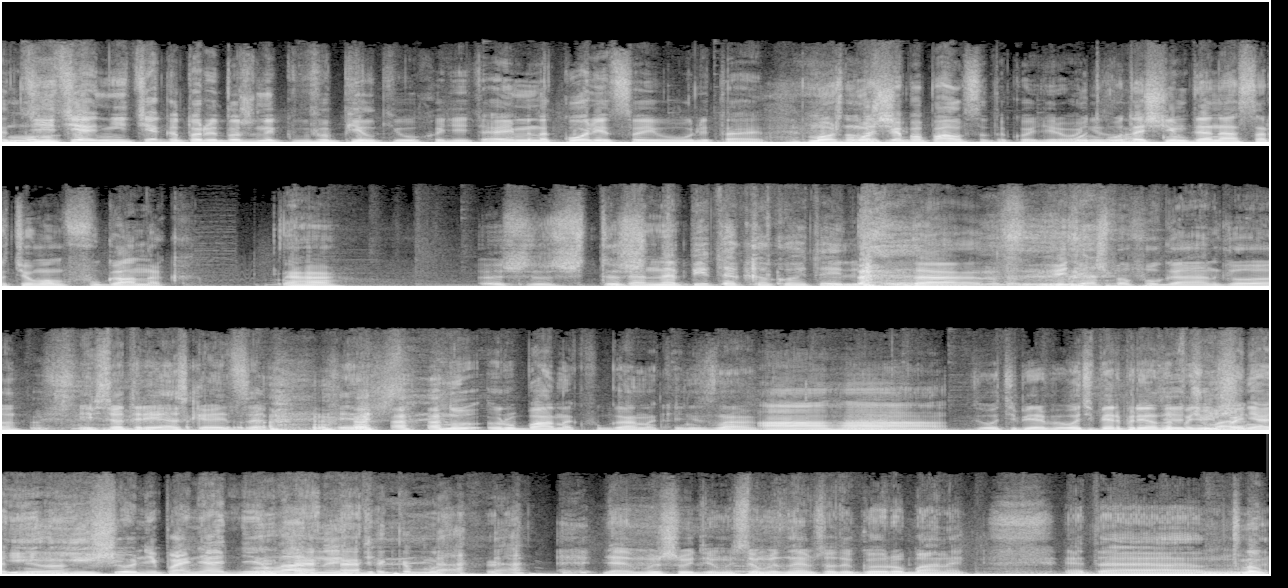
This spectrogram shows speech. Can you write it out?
Не те, не те, которые должны в опилки уходить, а именно колется и улетает. Можно Может, уточ- тебе попался такое дерево, Вот не знаю. уточним для нас с Артемом фуганок. Ага. Э, ш- Это ж- напиток какой-то или Да. Ведешь по фуганку, и все трескается. Ну, рубанок, фуганок, я не знаю. Ага. Вот теперь, вот теперь Чуть понимаю. понятнее, да? еще непонятнее, ладно. Не, Мы шутим, все мы знаем, что такое рубанок. Это э, Ну.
